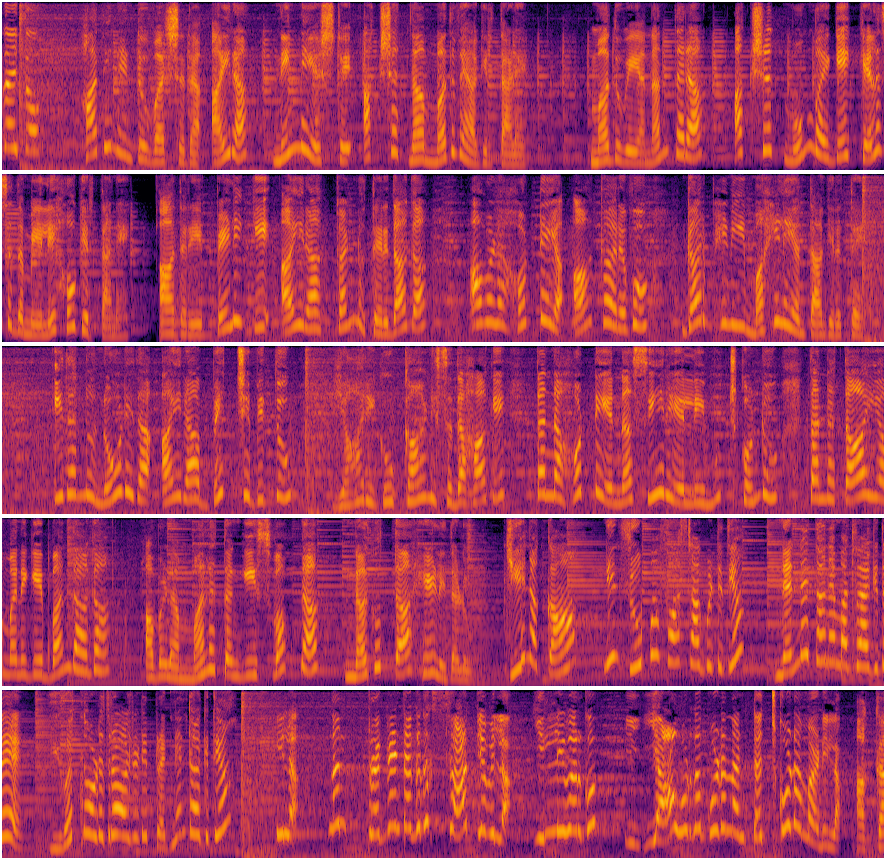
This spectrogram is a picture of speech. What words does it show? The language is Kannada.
ಮಾಡ್ದಾಯ್ತು ಹದಿನೆಂಟು ವರ್ಷದ ಐರಾ ನಿನ್ನೆಯಷ್ಟೇ ಅಕ್ಷತ್ನ ಮದುವೆ ಆಗಿರ್ತಾಳೆ. ಮದುವೆಯ ನಂತರ ಅಕ್ಷತ್ ಮುಂಬೈಗೆ ಕೆಲಸದ ಮೇಲೆ ಹೋಗಿರ್ತಾನೆ. ಆದರೆ ಬೆಳಿಗ್ಗೆ ಐರಾ ಕಣ್ಣು ತೆರೆದಾಗ ಅವಳ ಹೊಟ್ಟೆಯ ಆಕಾರವು ಗರ್ಭಿಣಿ ಮಹಿಳೆಯಂತಾಗಿರುತ್ತೆ. ಇದನ್ನು ನೋಡಿದ ಐರಾ ಬೆಚ್ಚಿ ಬಿದ್ದು ಯಾರಿಗೂ ಕಾಣಿಸದ ಹಾಗೆ ತನ್ನ ಹೊಟ್ಟೆಯನ್ನ ಸೀರೆಯಲ್ಲಿ ಮುಚ್ಚಿಕೊಂಡು ತನ್ನ ತಾಯಿಯ ಮನೆಗೆ ಬಂದಾಗ ಅವಳ ಮಲತಂಗಿ ಸ್ವಪ್ನ ನಗುತ್ತಾ ಹೇಳಿದಳು. ಏನಕ್ಕ? ನೀನ್ ಸೂಪರ್ ಫಾಸ್ಟ್ ಆಗ್ಬಿಟ್ಟಿದ್ಯಾ? ನೆನ್ನೆ ತಾನೇ ಮದ್ವೆ ಆಗಿದೆ. ಇವತ್ ನೋಡಿದ್ರೆ ಆಲ್ರೆಡಿ ಪ್ರೆಗ್ನೆಂಟ್ ಆಗಿದ್ಯಾ? ಇಲ್ಲ ನನ್ ಪ್ರೆಗ್ನೆಂಟ್ ಆಗೋದಕ್ ಸಾಧ್ಯವಿಲ್ಲ. ಇಲ್ಲಿವರೆಗೂ ಯಾವ ಹುಡುಗ ಕೂಡ ನನ್ ಟಚ್ ಕೂಡ ಮಾಡಿಲ್ಲ. ಅಕ್ಕ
